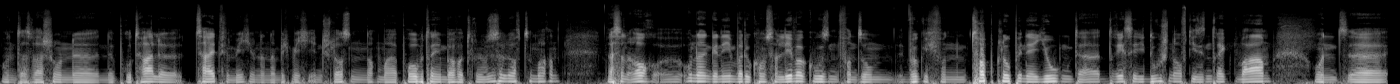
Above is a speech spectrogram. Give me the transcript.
Und das war schon eine, eine brutale Zeit für mich. Und dann habe ich mich entschlossen, nochmal Probetraining bei Fortuna Düsseldorf zu machen. Das dann auch äh, unangenehm, weil du kommst von Leverkusen, von so einem, wirklich von einem Top-Club in der Jugend, da drehst du die Duschen auf, die sind direkt warm. Und äh,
